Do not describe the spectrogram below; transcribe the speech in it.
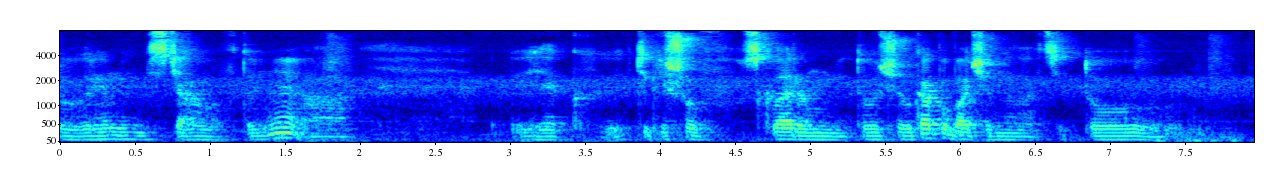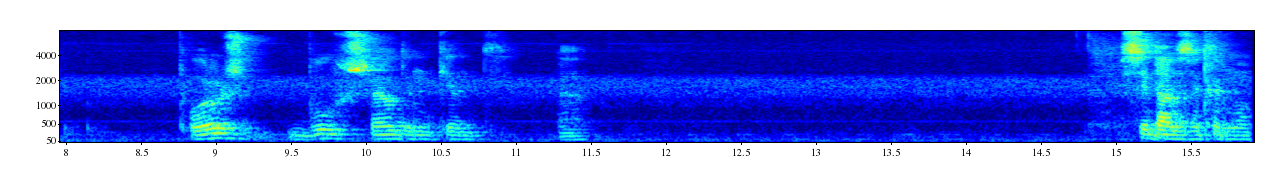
Коли ремінь стягував, то ні, а як тільки йшов сквером і того чоловіка побачив на лавці, то поруч був ще один кент. Да. Сідав за кермо.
